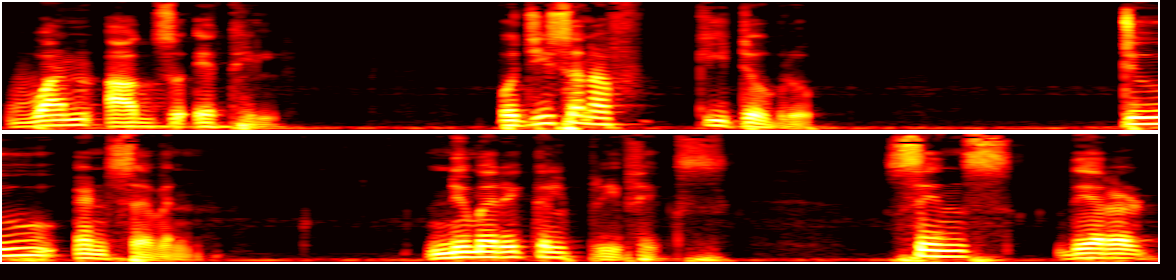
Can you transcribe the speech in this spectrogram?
1 oxoethyl. Position of keto group 2 and 7 numerical prefix since there are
